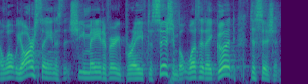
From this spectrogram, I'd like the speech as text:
Now, what we are saying is that she made a very brave decision, but was it a good decision?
